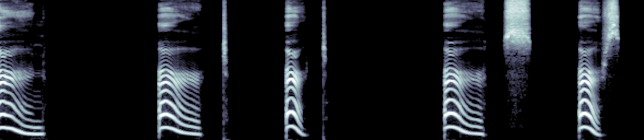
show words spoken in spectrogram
earn, ert, ert, erse, erse,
